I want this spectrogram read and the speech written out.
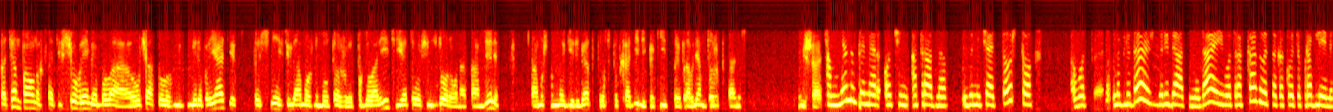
Татьяна Павловна, кстати, все время была, участвовала в мероприятиях, то есть с ней всегда можно было тоже вот поговорить, и это очень здорово на самом деле потому что многие ребята просто подходили, какие-то свои проблемы тоже пытались решать. А мне, например, очень отрадно замечать то, что вот наблюдаешь за ребятами, да, и вот рассказывается о какой-то проблеме,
